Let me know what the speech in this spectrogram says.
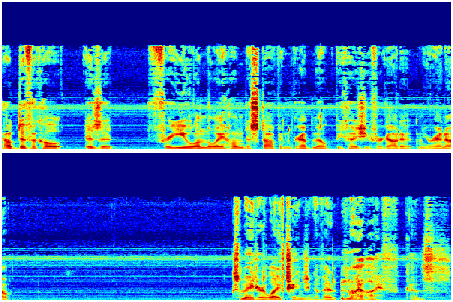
How difficult is it for you on the way home to stop and grab milk because you forgot it and you ran out? It's a major life changing event in my life because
